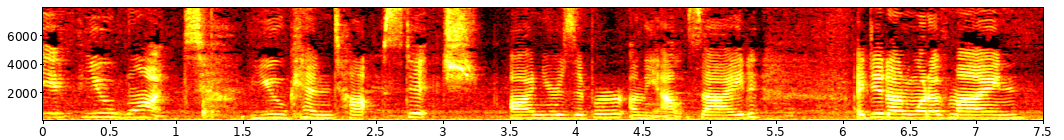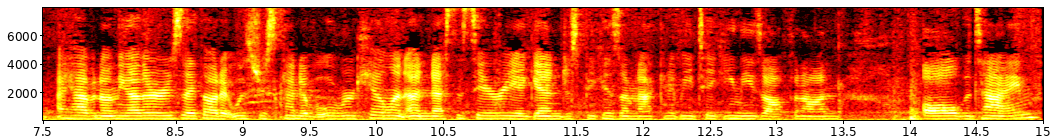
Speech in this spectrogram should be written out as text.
If you want, you can top stitch on your zipper on the outside. I did on one of mine. I haven't on the others. I thought it was just kind of overkill and unnecessary, again, just because I'm not going to be taking these off and on all the time.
